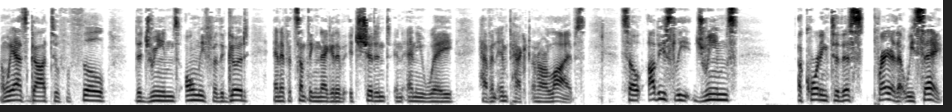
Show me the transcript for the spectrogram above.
and we ask God to fulfill the dreams only for the good, and if it's something negative, it shouldn't in any way have an impact on our lives. So obviously dreams, according to this prayer that we say,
